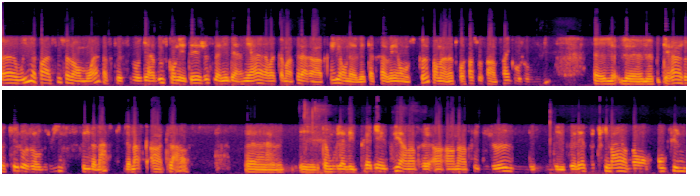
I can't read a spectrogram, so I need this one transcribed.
Euh, oui, mais pas assez selon moi, parce que si vous regardez où ce qu'on était juste l'année dernière, avant de commencer la rentrée, on avait 91 cas, on en a 365 aujourd'hui. Euh, le, grand recul aujourd'hui, c'est le masque, le masque en classe. Euh, et comme vous l'avez très bien dit en, en, entrée du jeu, les, élèves du primaire n'ont aucune,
